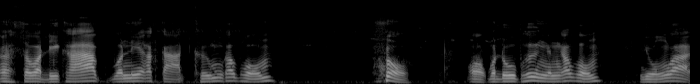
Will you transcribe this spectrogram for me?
อะสวัสดีครับ วันนี้อากาศครึ้มครับผมโอ้ออกมาดูพึ่งกันครับผม อยู่ว่าง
